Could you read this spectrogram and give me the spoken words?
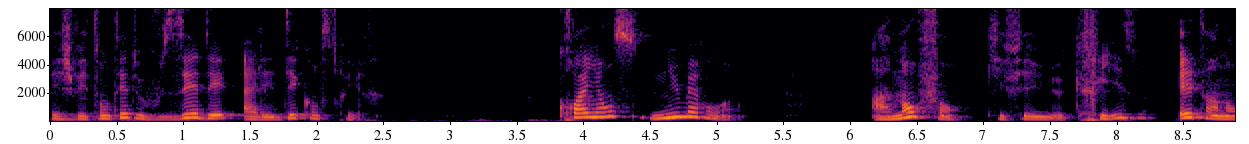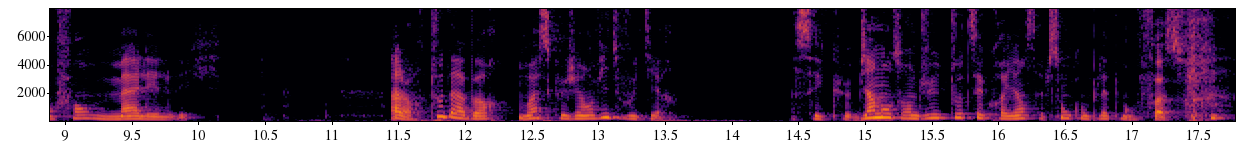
et je vais tenter de vous aider à les déconstruire. Croyance numéro 1. Un enfant qui fait une crise est un enfant mal élevé. Alors tout d'abord, moi ce que j'ai envie de vous dire, c'est que bien entendu, toutes ces croyances, elles sont complètement fausses.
